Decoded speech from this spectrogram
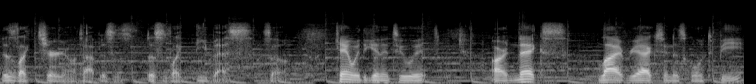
this is like the cherry on top. This is this is like the best. So can't wait to get into it. Our next live reaction is going to be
